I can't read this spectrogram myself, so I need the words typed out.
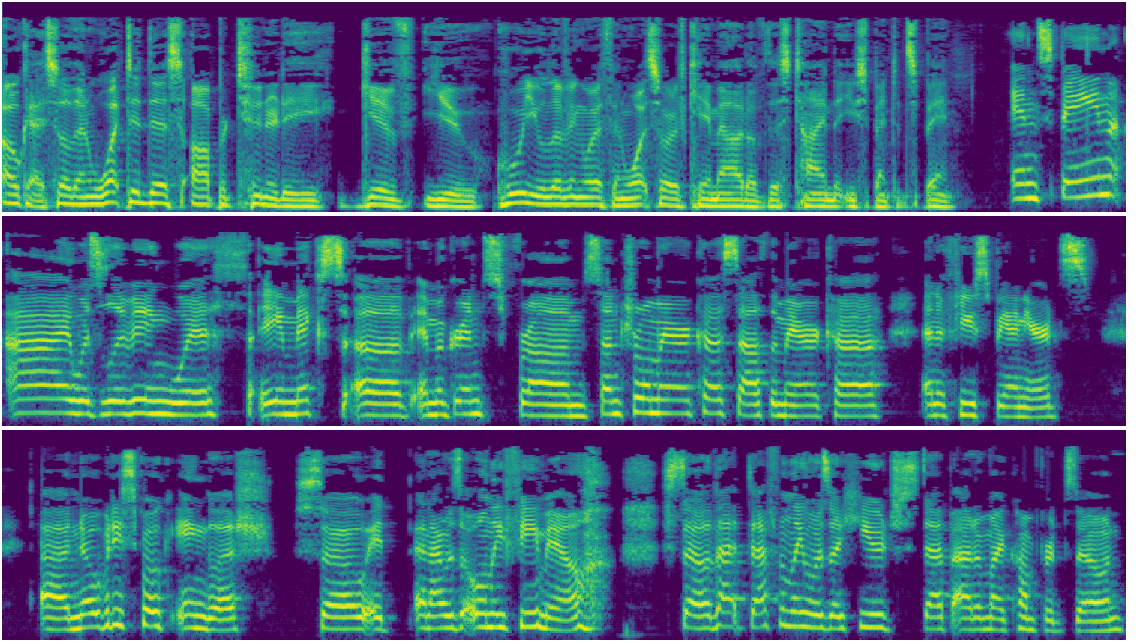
Okay. So then what did this opportunity give you? Who are you living with and what sort of came out of this time that you spent in Spain? In Spain, I was living with a mix of immigrants from Central America, South America, and a few Spaniards. Uh, nobody spoke English, so it, and I was only female. So that definitely was a huge step out of my comfort zone.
